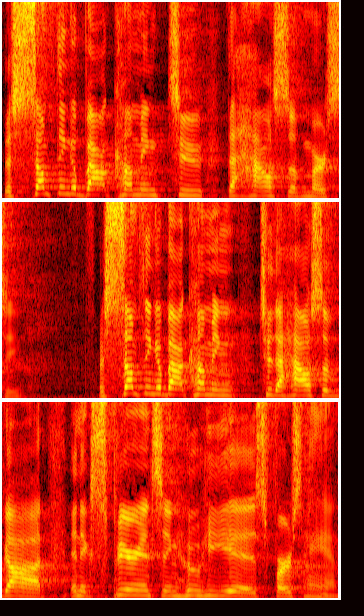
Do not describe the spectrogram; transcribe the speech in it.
There's something about coming to the house of mercy. There's something about coming to the house of God and experiencing who He is firsthand.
